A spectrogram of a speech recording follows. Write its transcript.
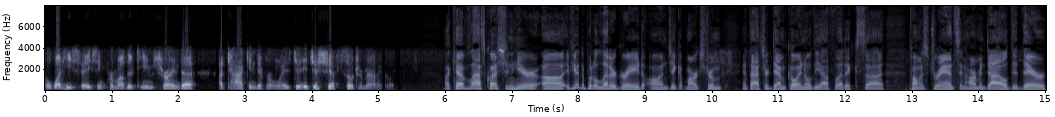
but what he's facing from other teams trying to attack in different ways, it just shifts so dramatically. Uh, Kev, last question here. Uh, if you had to put a letter grade on Jakob Markstrom and Thatcher Demko, I know the Athletics, uh, Thomas Drance and Harman Dayal did their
